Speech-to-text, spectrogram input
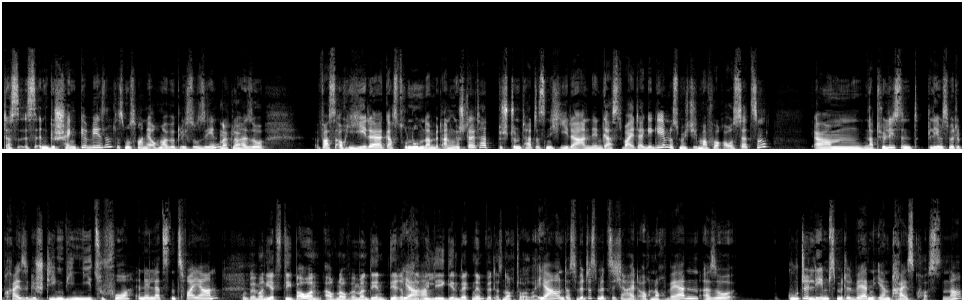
das ist ein Geschenk gewesen. Das muss man ja auch mal wirklich so sehen. Na klar. Also was auch jeder Gastronom damit angestellt hat. Bestimmt hat es nicht jeder an den Gast weitergegeben. Das möchte ich mal voraussetzen. Ähm, natürlich sind Lebensmittelpreise gestiegen wie nie zuvor in den letzten zwei Jahren. Und wenn man jetzt die Bauern auch noch, wenn man denen, deren Ja. Privilegien wegnimmt, wird das noch teurer. Ja, und das wird es mit Sicherheit auch noch werden. Also gute Lebensmittel werden ihren Preis kosten, ne?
